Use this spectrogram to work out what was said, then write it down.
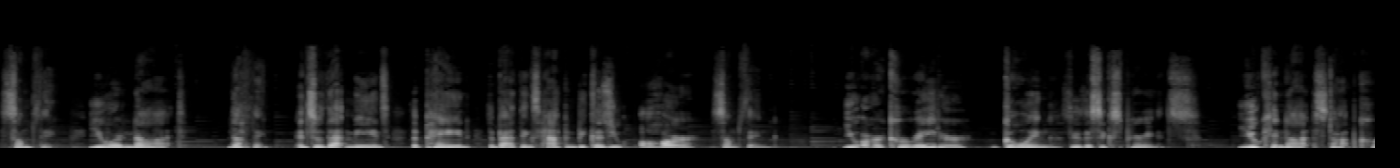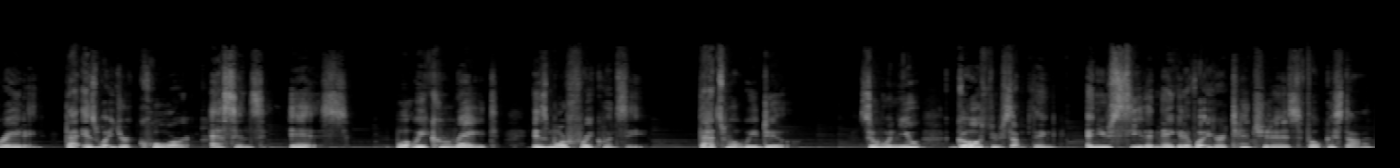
something. You are not nothing. And so that means the pain, the bad things happen because you are something. You are a creator going through this experience. You cannot stop creating. That is what your core essence is. What we create is more frequency. That's what we do. So when you go through something and you see the negative, what your attention is focused on,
